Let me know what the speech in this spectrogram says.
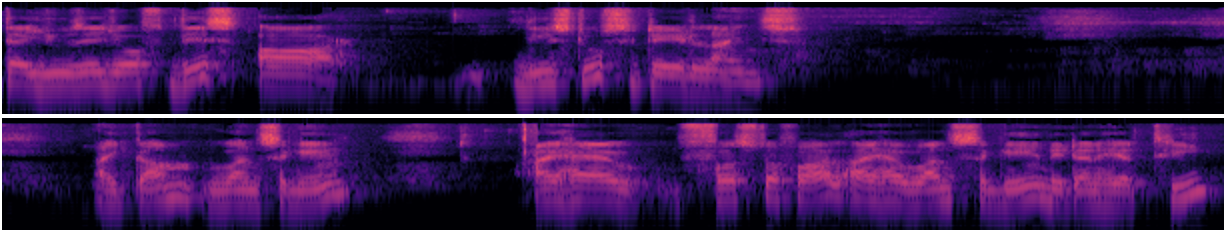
the usage of this are these two straight lines. I come once again. I have first of all i have once again written here 3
